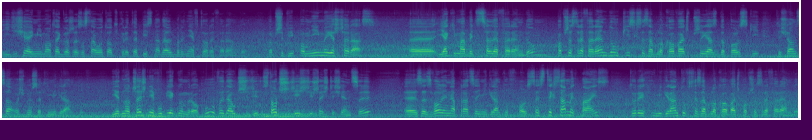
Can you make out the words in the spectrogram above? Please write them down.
I dzisiaj, mimo tego, że zostało to odkryte, PiS nadal brnie w to referendum. Bo przypomnijmy jeszcze raz, e, jaki ma być cel referendum. Poprzez referendum PiS chce zablokować przyjazd do Polski 1800 imigrantów. Jednocześnie w ubiegłym roku wydał 30 136 tysięcy e, zezwoleń na pracę imigrantów w Polsce z tych samych państw, których imigrantów chce zablokować poprzez referendum.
